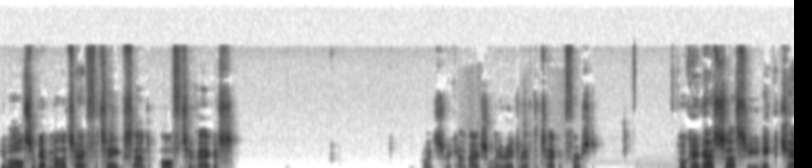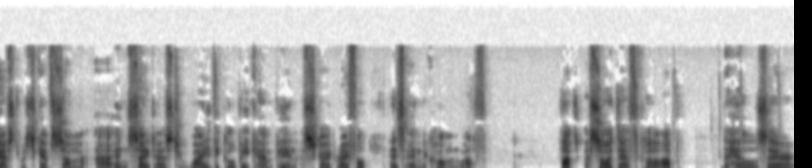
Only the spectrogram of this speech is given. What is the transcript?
You will also get military fatigues and off to Vegas. Which we can't actually read, we have to take it first. Okay guys, so that's a unique chest which gives some uh, insight as to why the Gobi campaign scout rifle is in the Commonwealth. But I saw a Deathclaw up the hills there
